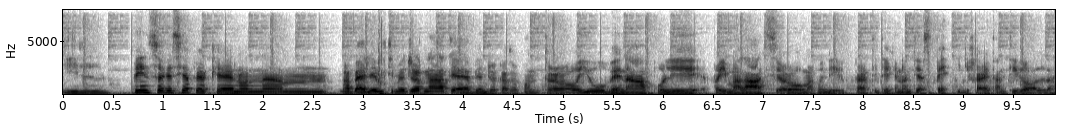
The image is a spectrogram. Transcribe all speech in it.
Il... Penso che sia perché non. Um, vabbè, le ultime giornate abbiamo giocato contro Juve, Napoli, prima Lazio, Roma, quindi partite che non ti aspetti di fare tanti gol.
